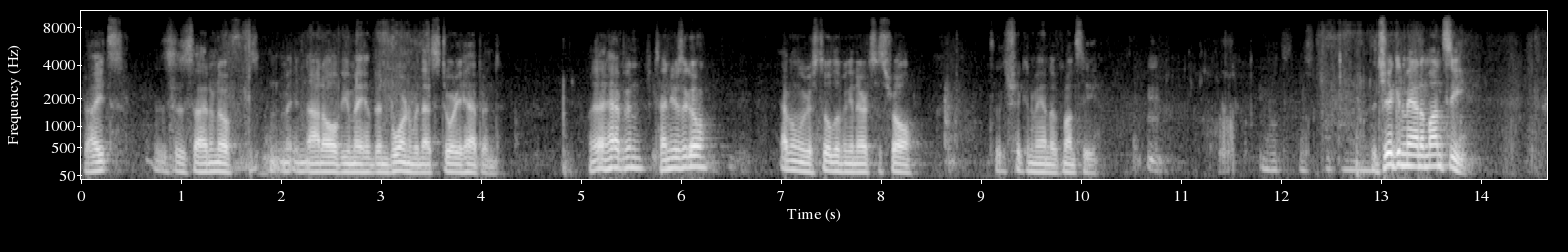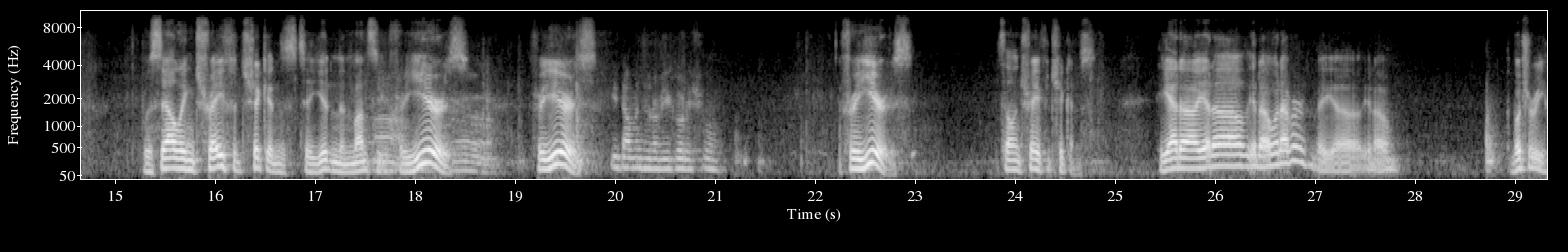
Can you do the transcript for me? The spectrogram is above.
right? This is I don't know if not all of you may have been born when that story happened. When that happened ten years ago. Happened when we were still living in Eretz Yisrael. The chicken man of Monsey. The chicken man of Monsey was selling treifet chickens to Yidden in Monsey for years. For years. For years. Selling tray for chickens. He had a, he had a, you know, whatever, a, uh, you know, butchery.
